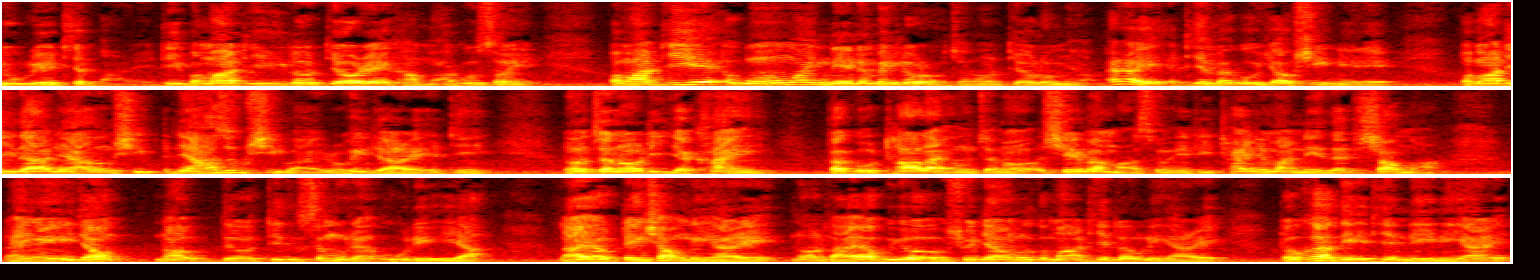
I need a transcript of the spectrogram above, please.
လူတွေဖြစ်ပါတယ်ဒီဗမာပြည်လို့ပြောတဲ့အခါမှာအခုဆိုရင် ဗမာပြည်ရဲ့အဝန်းဝိုင်းနေနမိတ်လို့တော့ကျွန်တော်ပြောလို့မရအဲ့ဒါရဲ့အပြင်ဘက်ကိုရောက်ရှိနေတဲ့ဗမာပြည်သားအများဆုံးရှိအများစုရှိပါတယ်ရိုဟင်ဂျာတွေအတင်းเนาะကျွန်တော်ဒီရခိုင်ဘက်ကိုထားလိုက်အောင်ကျွန်တော်အရှေ့ဘက်မှာဆိုရင်ဒီထိုင်းထဲမှာနေတဲ့တစ်လျှောက်မှာနိုင်ငံရေးကြောင့်နောက်တည်သူစစ်မှုထမ်းဥပဒေအရလာရောက်တိန့်ရှောင်နေရတဲ့เนาะလာရောက်ပြီးတော့ရွှေကြောင်းလူသမားအဖြစ်လုပ်နေရတဲ့ဒုက္ခတွေအဖြစ်နေနေရတဲ့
